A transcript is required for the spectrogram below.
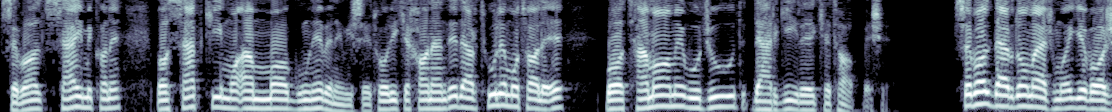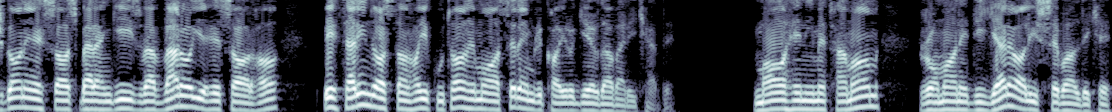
سبالت سعی می‌کنه با سبکی معماگونه بنویسه طوری که خواننده در طول مطالعه با تمام وجود درگیر کتاب بشه. سبال در دو مجموعه واژگان احساس برانگیز و ورای حسارها بهترین داستانهای کوتاه معاصر امریکایی رو گردآوری کرده. ماه نیمه تمام رمان دیگر آلیس سبالده که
